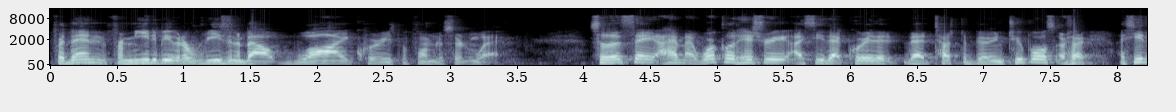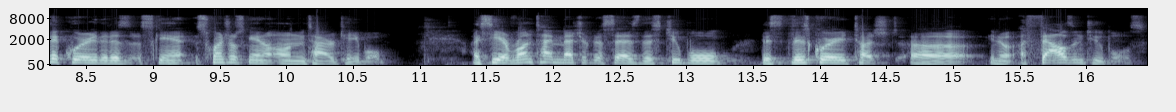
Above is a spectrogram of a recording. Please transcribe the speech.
for then for me to be able to reason about why queries performed a certain way. So let's say I have my workload history. I see that query that, that touched a billion tuples. Or sorry, I see the query that is a scan, sequential scan on an entire table. I see a runtime metric that says this tuple, this, this query touched uh, you know, a thousand tuples.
